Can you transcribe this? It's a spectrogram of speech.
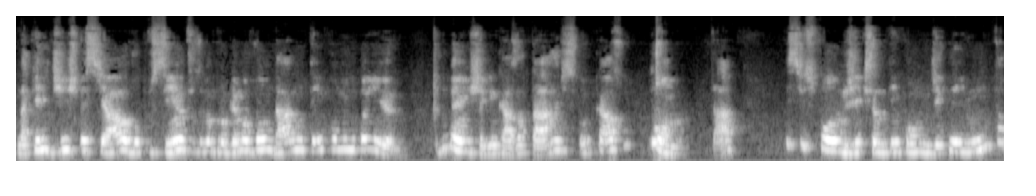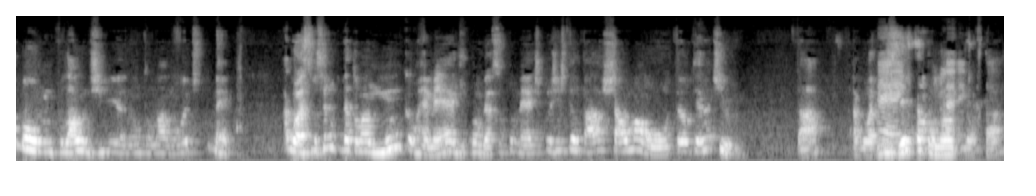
naquele dia especial, vou para o centro, resolver um problema, vou andar, não tem como ir no banheiro. Tudo bem, chega em casa à tarde, se for o caso, toma, tá? E se for um dia que você não tem como, um jeito nenhum, tá bom, pular um dia, não tomar à noite, tudo bem. Agora, se você não puder tomar nunca o remédio, conversa com o médico para a gente tentar achar uma outra alternativa, tá? Agora, é, dizer que tá tomando, não tá?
